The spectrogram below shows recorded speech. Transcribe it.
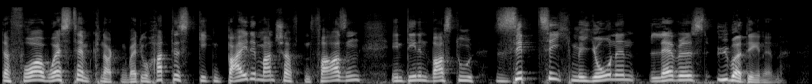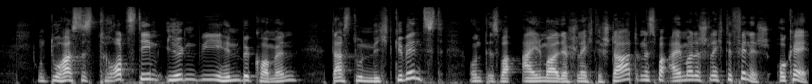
davor West Ham knacken, weil du hattest gegen beide Mannschaften Phasen, in denen warst du 70 Millionen Levels über denen und du hast es trotzdem irgendwie hinbekommen, dass du nicht gewinnst. Und es war einmal der schlechte Start und es war einmal das schlechte Finish. Okay,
